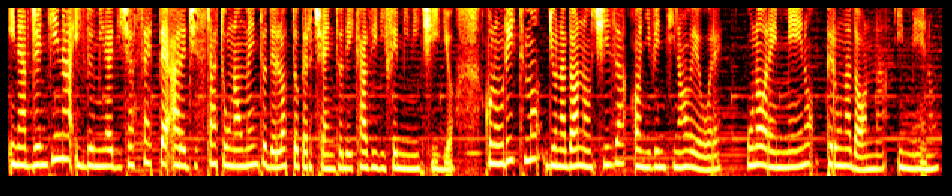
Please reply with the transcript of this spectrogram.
In Argentina il 2017 ha registrato un aumento dell'8% dei casi di femminicidio, con un ritmo di una donna uccisa ogni 29 ore. Un'ora in meno per una donna in meno.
